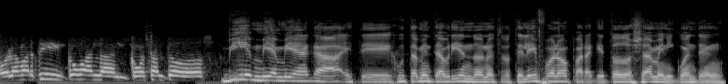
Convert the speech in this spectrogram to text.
Hola Martín, ¿cómo andan? ¿Cómo están todos? Bien, bien, bien acá, este, justamente abriendo nuestros teléfonos para que todos llamen y cuenten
